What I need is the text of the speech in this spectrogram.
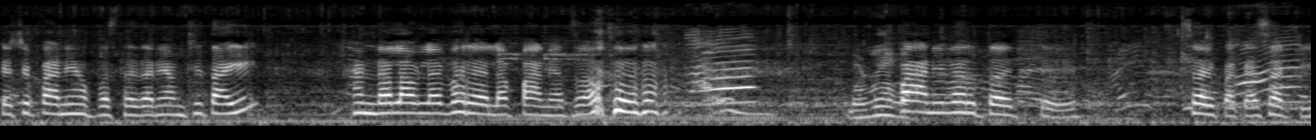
कसे पाणी हापसतायत आणि आमची ताई थंडा लावलाय भरायला पाण्याचा. पाणी भरतायत ते. स्वयंपाकासाठी.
